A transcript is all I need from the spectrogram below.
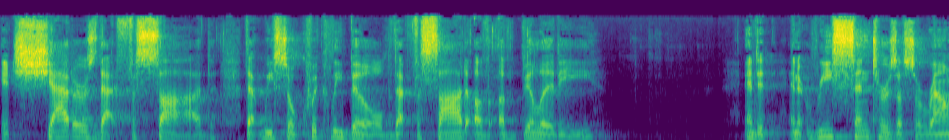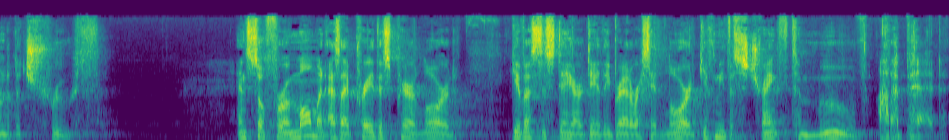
It shatters that facade that we so quickly build, that facade of ability, and it, and it recenters us around the truth. And so for a moment, as I pray this prayer, Lord, give us this day our daily bread, or I say, Lord, give me the strength to move out of bed.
